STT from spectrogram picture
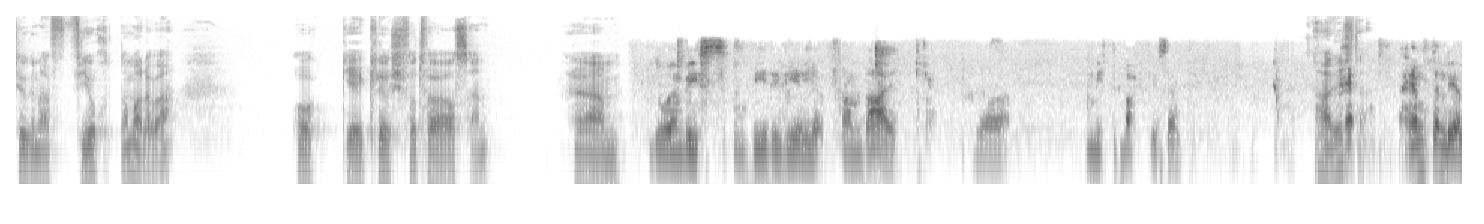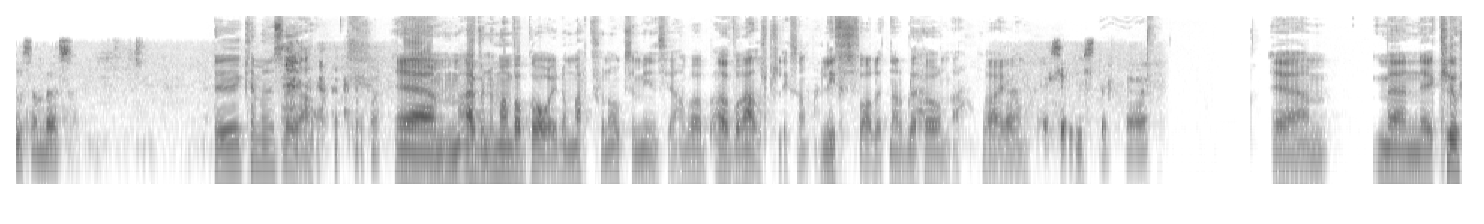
2014 var det va? Och eh, Cluj för två år sedan. Um, Då en viss Virgil van Dijk var mittback i Celtic. Ja, just det. Hänt en del sedan dess. Det kan man ju säga. Um, även om han var bra i de matcherna också minns jag. Han var överallt liksom. Livsfarligt när det blev hörna varje gång. Ja, just det. Ja. Um, men Cluj,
